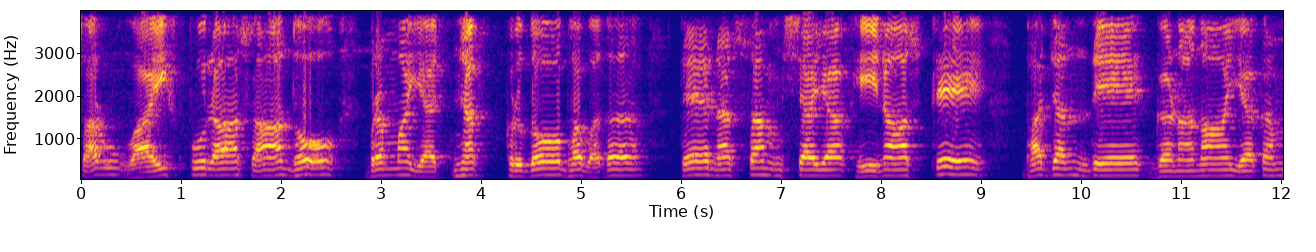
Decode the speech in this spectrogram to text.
सर्वैः पुरा साधो ब्रह्मयज्ञकृतो भवद तेन संशयहीनास्ते भजन्ते गणनायकम्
